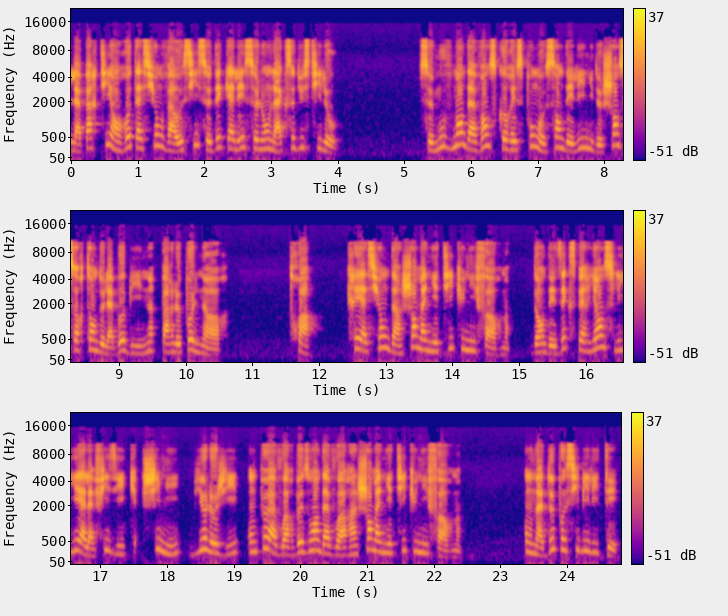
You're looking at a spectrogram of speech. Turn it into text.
La partie en rotation va aussi se décaler selon l'axe du stylo. Ce mouvement d'avance correspond au sens des lignes de champ sortant de la bobine, par le pôle nord. 3. Création d'un champ magnétique uniforme. Dans des expériences liées à la physique, chimie, biologie, on peut avoir besoin d'avoir un champ magnétique uniforme. On a deux possibilités.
